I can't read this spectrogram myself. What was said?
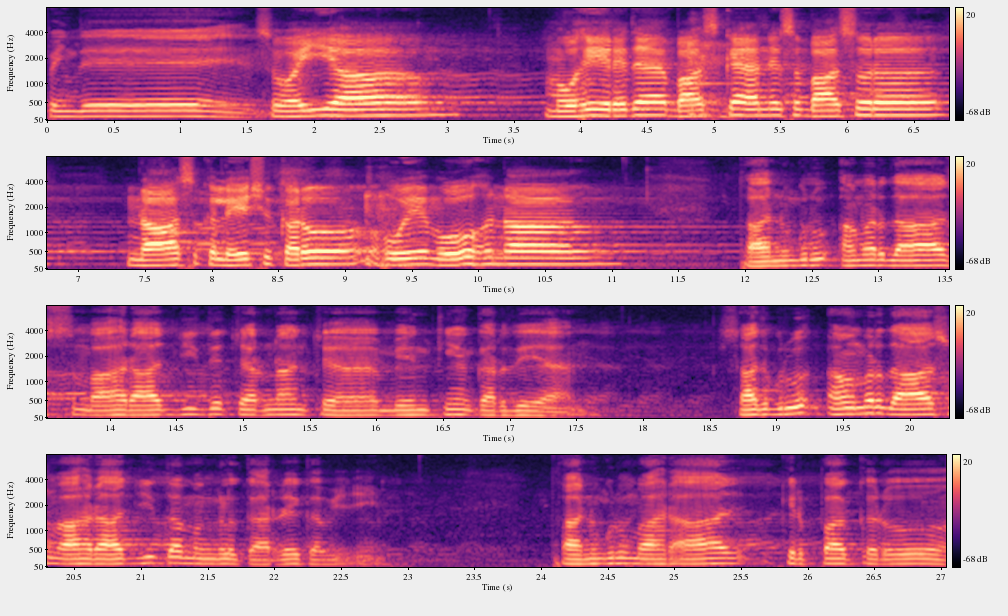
ਪੈਂਦੇ। ਸਵਈਆ ਮੋਹਿ ਹਿਰਦੈ ਬਸ ਕੈ ਨਿਸਬਾਸੁਰ ਨਾਸ ਕਲੇਸ਼ ਕਰੋ ਹੋਏ ਮੋਹ ਨਾ। ਧੰਨ ਗੁਰੂ ਅਮਰਦਾਸ ਮਹਾਰਾਜ ਜੀ ਦੇ ਚਰਨਾਂ 'ਚ ਬੇਨਤੀਆਂ ਕਰਦੇ ਆ। ਸਤਿਗੁਰੂ ਅਮਰਦਾਸ ਮਹਾਰਾਜ ਜੀ ਦਾ ਮੰਗਲ ਕਰ ਰਹੇ ਕਵੀ ਜੀ। ਧੰਨ ਗੁਰੂ ਮਹਾਰਾਜ, ਕਿਰਪਾ ਕਰੋ।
